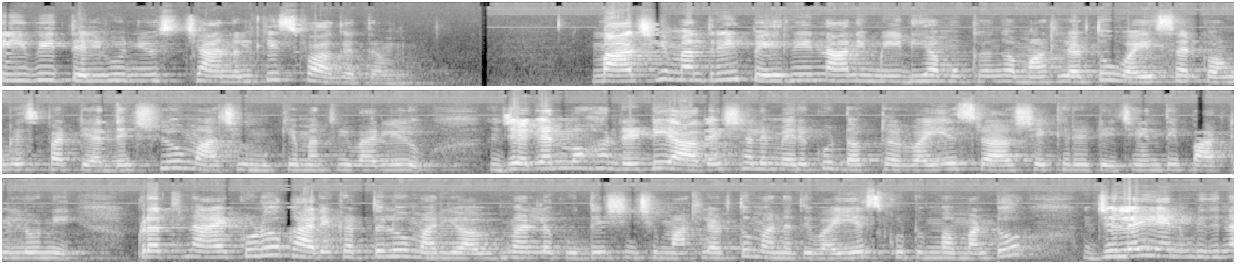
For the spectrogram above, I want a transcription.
టీవీ తెలుగు న్యూస్ ఛానల్కి స్వాగతం. మాజీ మంత్రి పేర్ని నాని మీడియా ముఖంగా మాట్లాడుతూ వైఎస్ఆర్ కాంగ్రెస్ పార్టీ అధ్యక్షులు మాజీ ముఖ్యమంత్రి వర్యులు జగన్మోహన్ రెడ్డి ఆదేశాల మేరకు డాక్టర్ వైఎస్ రాజశేఖర రెడ్డి జయంతి పార్టీలోని ప్రతి నాయకుడు కార్యకర్తలు మరియు అభిమానులకు ఉద్దేశించి మాట్లాడుతూ మనది వైఎస్ కుటుంబం అంటూ జూలై ఎనిమిదిన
